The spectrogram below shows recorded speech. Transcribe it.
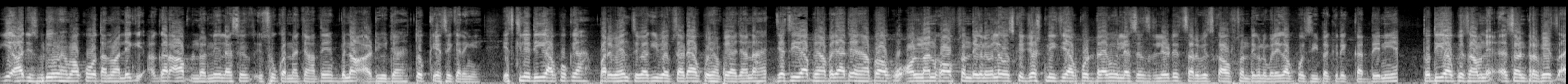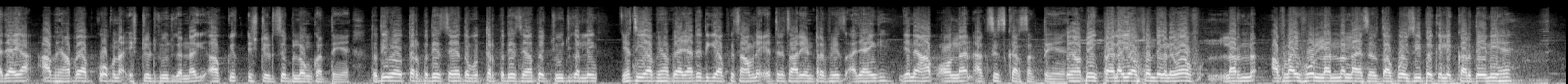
ये आज इस वीडियो में हम आपको बताने वाले कि अगर आप लर्निंग लाइसेंस इशू करना चाहते हैं, बिना आरटीओ जाए तो कैसे करेंगे? इसके लिए देखिए, आपको क्या परिवहन सेवा की वेबसाइट है, आपको यहाँ पे आ जाना है। जैसे ही आप यहाँ पे जाते हैं, यहाँ पर आपको ऑनलाइन का ऑप्शन देखने मिलेगा, उसके जस्ट नीचे आपको ड्राइविंग लाइसेंस रिलेटेड सर्विस का ऑप्शन देखने मिलेगा, आपको इसी पर क्लिक कर देनी है। तो देखिए आपके सामने ऐसा इंटरफेस आ जाएगा। अब यहाँ पे आपको अपना स्टेट चूज़ करना कि आप किस स्टेट से बिलोंग करते हैं। तो देखिए उत्तर प्रदेश से हैं तो उत्तर प्रदेश यहाँ पे चूज़ कर लेंगे। जैसे ही आप यहाँ पे आ जाते देखिए आपके सामने इतने सारे इंटरफेस आ जाएँगे, जिन्हें आप ऑनलाइन एक्सेस कर सकते हैं। यहाँ पे एक पहला ही ऑप्शन देखने होगा learn apply for learner licence तो आपको इसी पे क्लिक कर देनी है।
